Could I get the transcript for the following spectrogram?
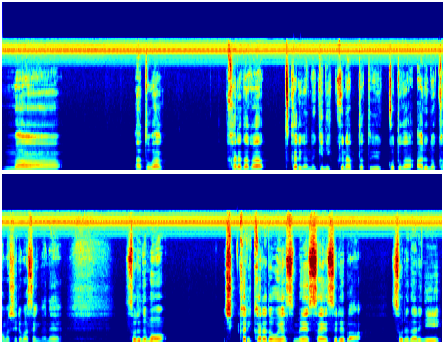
まああとは体が疲れが抜けにくくなったということがあるのかもしれませんがね。それでもしっかり体を休めさえすればそれなりに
